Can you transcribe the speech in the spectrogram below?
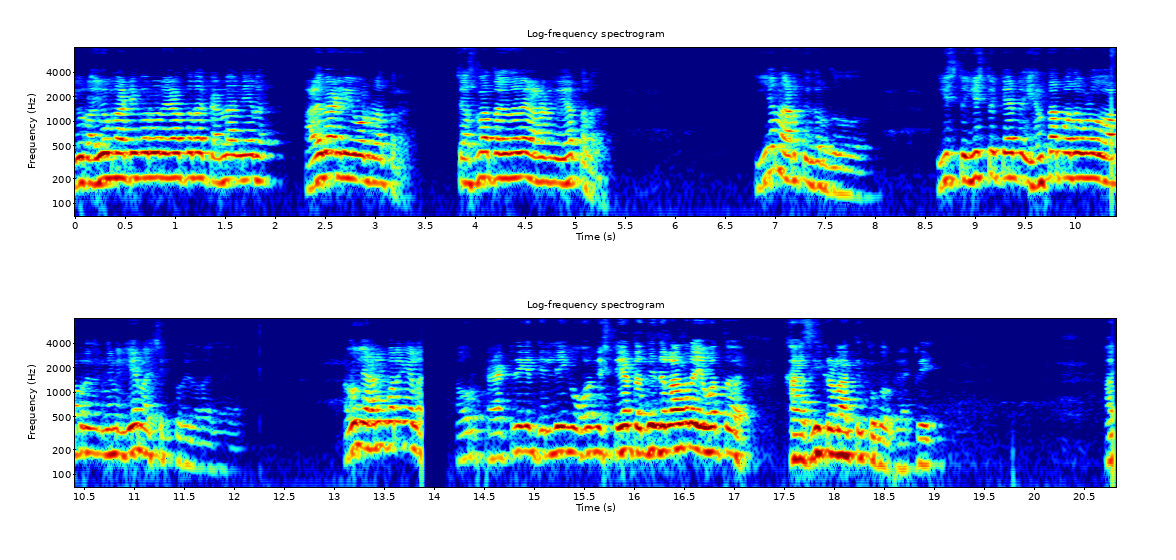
ಇವ್ರು ಅಯ್ಯೋ ನಾಟಿಗರು ಹೇಳ್ತಾರೆ, ಕಣ್ಣ ನೀರು ಅಳಬೇಡ್ರಿ ಇವ್ರು ಹೇಳ್ತಾರೆ ಚಸ್ಮಾ ತೆಗೆದ್ರೆ ಅಳ್ರಿ ಹೇಳ್ತಾರೆ. ಏನು ಇದ್ರದ್ದು? ಇಷ್ಟು ಇಷ್ಟು ಕೆಟ್ಟ ಇಂಥ ಪದಗಳು ವಾಪರಿಸಿದ್ರೆ ನಿಮಗೆ ಏನು ಸಿಗ್ತದೆ ಇದ್ರಾಗ? ಅದು ಯಾರಿಗೂ ಬರಂಗಿಲ್ಲ. ಅವ್ರು ಫ್ಯಾಕ್ಟ್ರಿಗೆ ದಿಲ್ಲಿಗೆ ಹೋಗಿ ಸ್ಟೇ ತಂದಿದ್ದಿಲ್ಲ ಅಂದ್ರೆ ಇವತ್ತು ಖಾಸಗೀಕರಣ ಆಗ್ತಿತ್ತು ಅದು ಫ್ಯಾಕ್ಟ್ರಿ ಆ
